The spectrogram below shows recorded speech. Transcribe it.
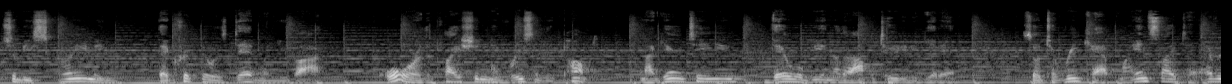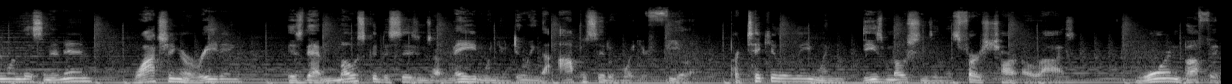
should be screaming that crypto is dead when you buy, or the price shouldn't have recently pumped. And I guarantee you, there will be another opportunity to get in. So, to recap, my insight to everyone listening in, watching, or reading is that most good decisions are made when you're doing the opposite of what you're feeling, particularly when these motions in this first chart arise. Warren Buffett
